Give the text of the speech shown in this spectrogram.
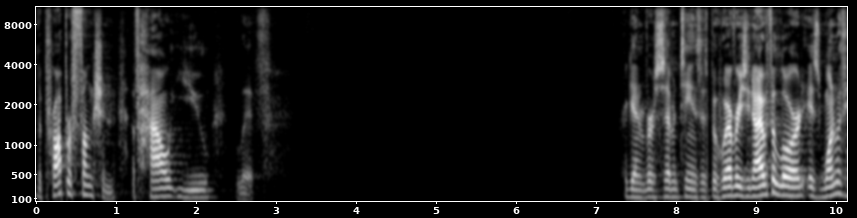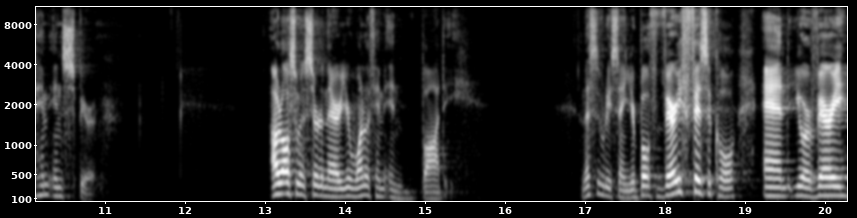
the proper function of how you live. Again, verse 17 says, But whoever is united with the Lord is one with him in spirit. I would also insert in there, you're one with him in body. And this is what he's saying. You're both very physical and you're very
